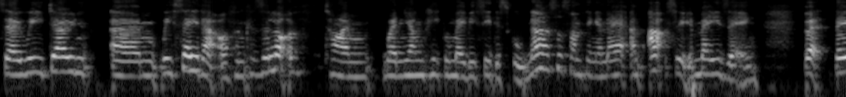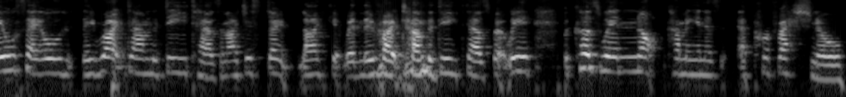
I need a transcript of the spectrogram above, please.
so we don't, um, we say that often because a lot of time when young people maybe see the school nurse or something and they're absolutely amazing, but they all say, oh, they write down the details. And I just don't like it when they write down the details. But we, because we're not coming in as a professional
